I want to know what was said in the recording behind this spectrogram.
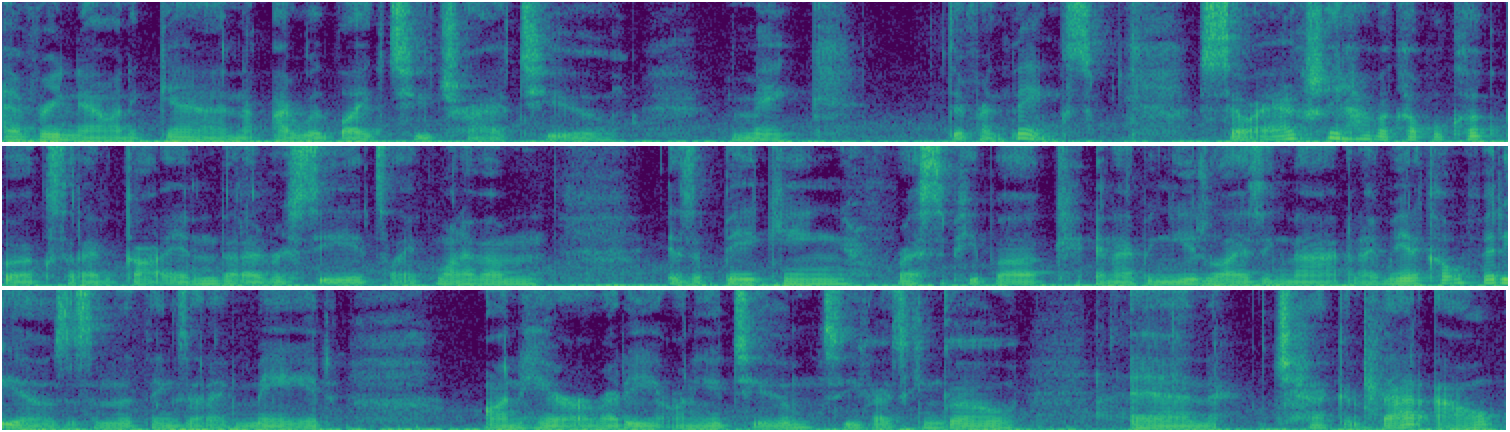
Every now and again, I would like to try to make different things. So I actually have a couple cookbooks that I've gotten that I've received. Like one of them is a baking recipe book and I've been utilizing that and I've made a couple videos of some of the things that I've made on here already on YouTube. So you guys can go and check that out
